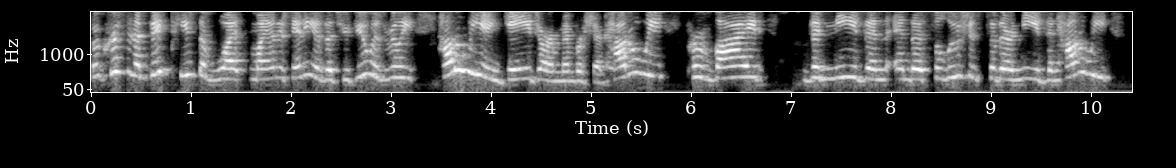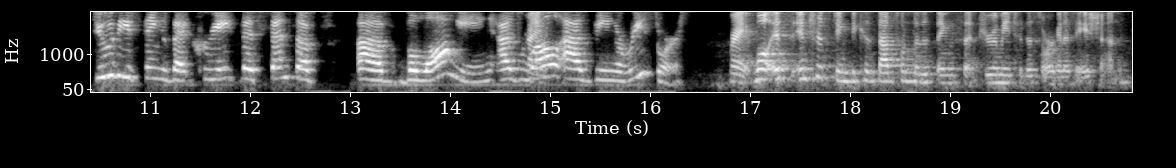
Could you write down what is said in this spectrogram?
But, Kristen, a big piece of what my understanding is that you do is really how do we engage our membership? How do we provide the needs and, and the solutions to their needs? And how do we do these things that create this sense of of belonging as Right. well as being a resource. Right. Well, it's interesting because that's one of the things that drew me to this organization.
